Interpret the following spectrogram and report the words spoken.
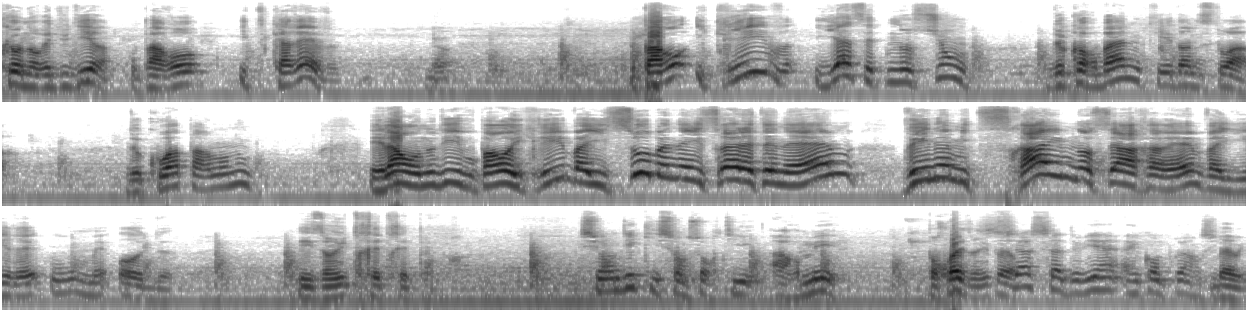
qu'on aurait dû dire, ou paro itkarev. Non. Paro ikrive, il y a cette notion de korban qui est dans l'histoire. De quoi parlons-nous? Et là, on nous dit, vous paro ikrive, vaïsou bene Israël et enehem, veine mitzraim nosé acharem, vaïreu meod. Et ils ont eu très très peur. Si on dit qu'ils sont sortis armés, Pourquoi ils ont eu peur? ça, ça devient incompréhensible. Bah oui.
